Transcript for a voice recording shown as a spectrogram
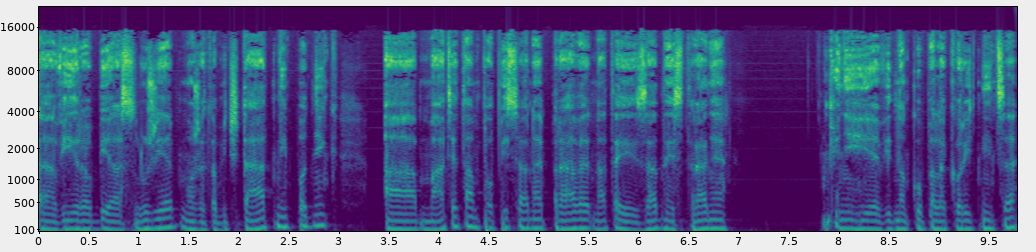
výroby a služieb, môže to byť štátny podnik. A máte tam popísané práve na tej zadnej strane knihy je vidno kúpele Korytnice,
